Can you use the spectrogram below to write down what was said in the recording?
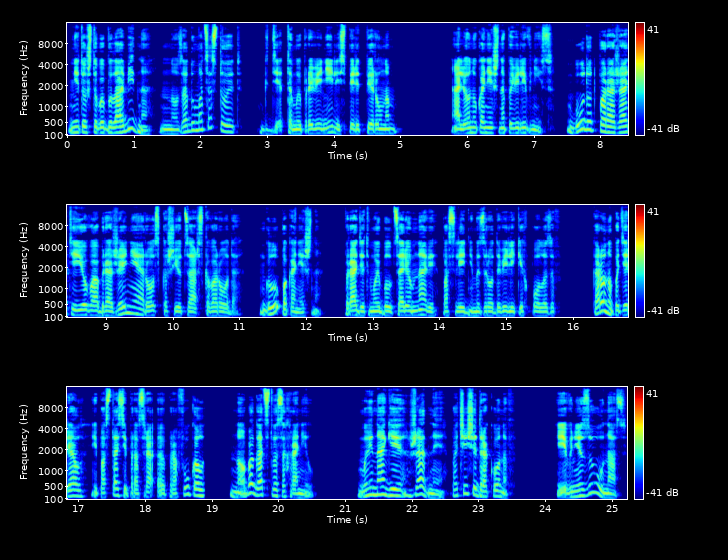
Не то чтобы было обидно, но задуматься стоит. Где-то мы провинились перед Перуном. Алену, конечно, повели вниз. Будут поражать ее воображение роскошью царского рода. Глупо, конечно. Прадед мой был царем Нави, последним из рода великих полозов. Корону потерял, ипостаси просра... э, профукал, но богатство сохранил. Мы, наги, жадные, почище драконов. И внизу у нас...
